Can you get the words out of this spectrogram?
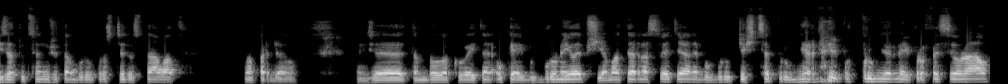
I za tu cenu, že tam budu prostě dostávat na prdel. Takže tam byl takový ten, OK, buď budu nejlepší amatér na světě, nebo budu těžce průměrný, podprůměrný profesionál.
